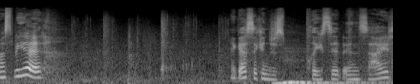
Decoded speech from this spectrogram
Must be it. I guess I can just place it inside.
